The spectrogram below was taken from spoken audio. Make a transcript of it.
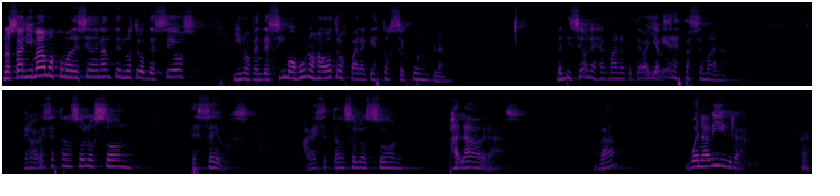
Nos animamos, como decía adelante, en nuestros deseos y nos bendecimos unos a otros para que estos se cumplan. Bendiciones, hermano, que te vaya bien esta semana. Pero a veces tan solo son deseos, a veces tan solo son palabras, ¿verdad? Buena vibra,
